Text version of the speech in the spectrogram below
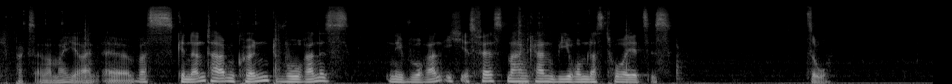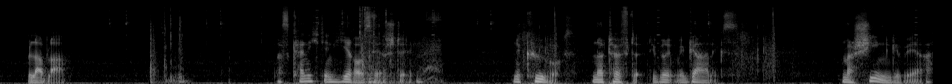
ich pack's einfach mal hier rein, äh, was genannt haben könnt, woran es, nee, woran ich es festmachen kann, wie rum das Tor jetzt ist. So. Bla bla. Was kann ich denn hieraus herstellen? Eine Kühlbox. Eine Töfte. Die bringt mir gar nichts. Ein Maschinengewehr.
